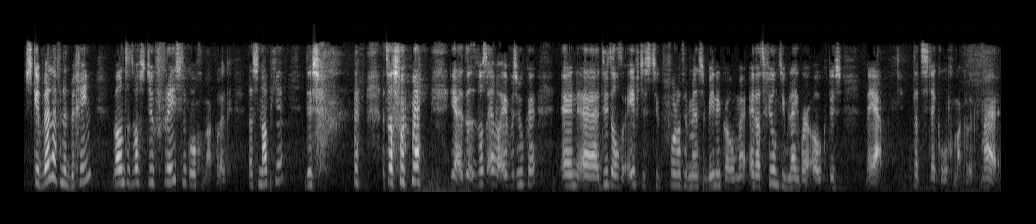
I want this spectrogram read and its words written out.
Skip wel even het begin, want het was natuurlijk vreselijk ongemakkelijk. Dat snap je. Dus het was voor mij, ja, het, het, was echt wel even zoeken. En het duurt altijd eventjes natuurlijk voordat er mensen binnenkomen. En dat filmt hij blijkbaar ook. Dus, nou ja, dat is lekker ongemakkelijk. Maar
